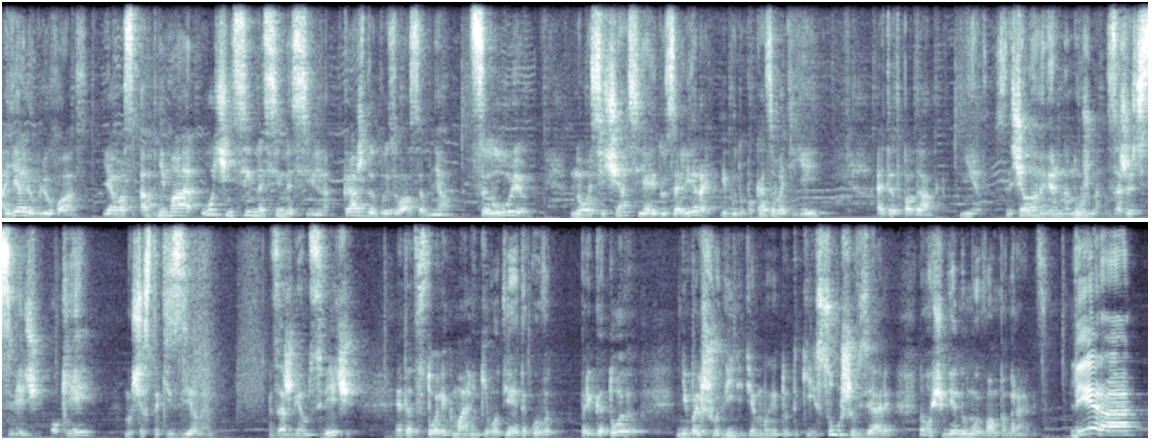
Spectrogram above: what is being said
а я люблю вас. Я вас обнимаю очень сильно-сильно-сильно. Каждый бы из вас обнял. Целую. Ну а сейчас я иду за Лерой и буду показывать ей этот подарок. Нет, сначала, наверное, нужно зажечь свечи, окей? Мы сейчас таки сделаем. Зажгем свечи. Этот столик маленький, вот я и такой вот приготовил. Небольшой, видите, мы тут такие суши взяли. Ну, в общем, я думаю, вам понравится. Лера!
